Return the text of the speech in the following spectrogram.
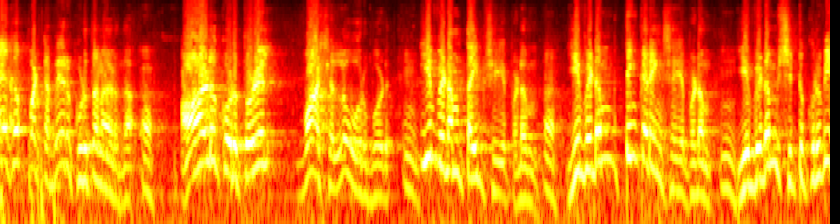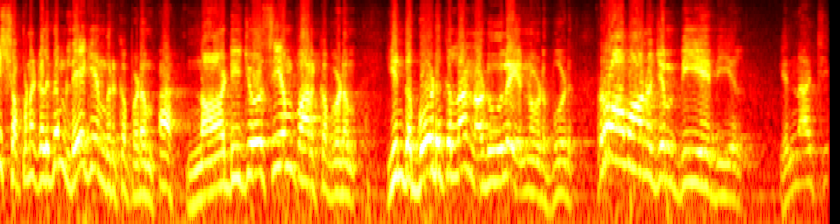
ஏகப்பட்ட பேர் குடுத்தனம் இருந்தா. ஆளுக்கு ஒரு தொழில் வாஷல்ல ஒரு போர்டு. இவ்விடம் டைப் செய்யப்படும். இவ்விடம் டிங்கரிங் செய்யப்படும். இவ்விடம் சிட்டுக்குருவி சொப்பன கழிதம் லேகியம் விற்கப்படும் ஆ. நாடி ஜோசியம் பார்க்கப்படும். இந்த போர்டுக்கெல்லாம் நடுவுல என்னோட போர்டு. ராமானுஜம் பிஏபிஎல் என்னாச்சு?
